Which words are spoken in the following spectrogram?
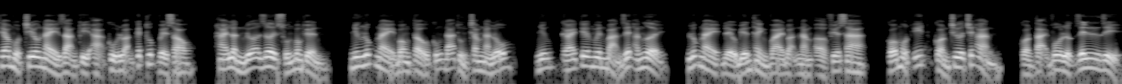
Theo một chiêu này giản kỳ ạ cụ loạn kết thúc về sau, hai lần nữa rơi xuống bong thuyền, nhưng lúc này bong tàu cũng đã thủng trăm ngàn lỗ, những cái kia nguyên bản giết hắn người, lúc này đều biến thành vài đoạn nằm ở phía xa, có một ít còn chưa chết hẳn, còn tại vô lực dên gì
